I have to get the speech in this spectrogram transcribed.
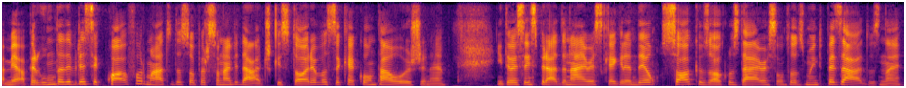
A, minha, a pergunta deveria ser qual é o formato da sua personalidade, que história você quer contar hoje, né? Então esse é inspirado na Iris, que é grandão, só que os óculos da Iris são todos muito pesados, né?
